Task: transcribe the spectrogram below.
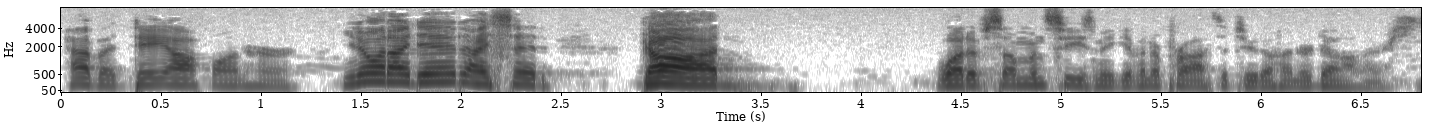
have a day off on her. You know what I did? I said, God, what if someone sees me giving a prostitute a hundred dollars?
